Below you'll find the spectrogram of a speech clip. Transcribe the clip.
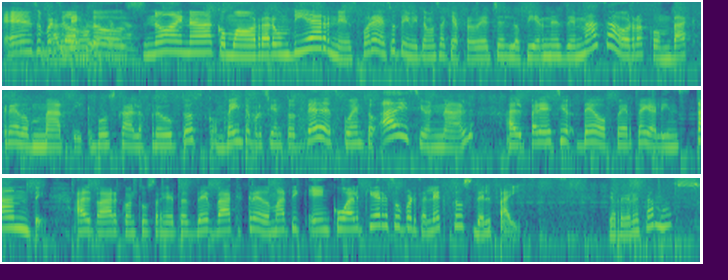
En Super Selectos no hay nada como ahorrar un viernes. Por eso te invitamos a que aproveches los viernes de más ahorro con Back Credomatic. Busca los productos con 20% de descuento adicional al precio de oferta y al instante al pagar con tus tarjetas de Back Credomatic en cualquier Super Selectos del país. Ya regresamos.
